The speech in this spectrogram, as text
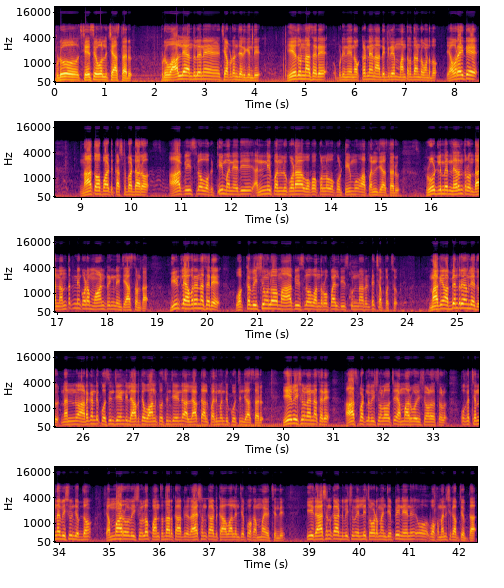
ఇప్పుడు చేసేవాళ్ళు చేస్తారు. ఇప్పుడు వాళ్ళే అందులోనే చెప్పడం జరిగింది. ఏదున్నా సరే ఇప్పుడు నేను ఒక్కడనే నా దగ్గర ఏం మంత్రదండ ఉండదు. ఎవరైతే నాతో పాటు కష్టపడ్డారో ఆఫీస్లో ఒక టీం అనేది అన్ని పనులు కూడా ఒక్కొక్కళ్ళు ఒక్కొక్క టీము ఆ పనులు చేస్తారు. రోడ్ల మీద నిరంతరం దాన్ని అంతటిని కూడా మానిటరింగ్ నేను చేస్తుంటా. దీంట్లో ఎవరైనా సరే ఒక్క విషయంలో మా ఆఫీస్లో వంద రూపాయలు తీసుకున్నారంటే చెప్పొచ్చు. మాకేం అభ్యంతరం ఏం లేదు. నన్ను అడగండి క్వశ్చన్ చేయండి లేకపోతే వాళ్ళని క్వశ్చన్ చేయండి వాళ్ళు లేకపోతే వాళ్ళు పది మంది క్వశ్చన్ చేస్తారు. ఏ విషయంలో అయినా సరే హాస్పిటల్ విషయంలో వచ్చి ఎంఆర్ఓ విషయంలో వచ్చు ఒక చిన్న విషయం చెప్దాం. ఎంఆర్ఓ విషయంలో పంచదార కార్డు రేషన్ కార్డు కావాలని చెప్పి ఒక అమ్మాయి వచ్చింది. ఈ రేషన్ కార్డు విషయం వెళ్ళి చూడమని చెప్పి నేను ఒక మనిషికి అప్పు చెప్తా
